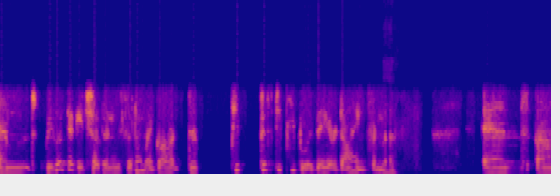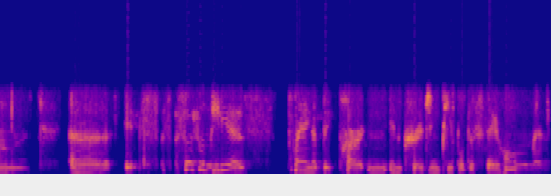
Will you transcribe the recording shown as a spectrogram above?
And we looked at each other and we said, "Oh my God, there, 50 people a day are dying from this." And um, uh, it's social media is playing a big part in encouraging people to stay home, and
